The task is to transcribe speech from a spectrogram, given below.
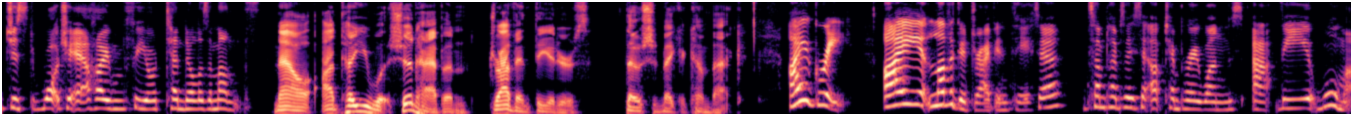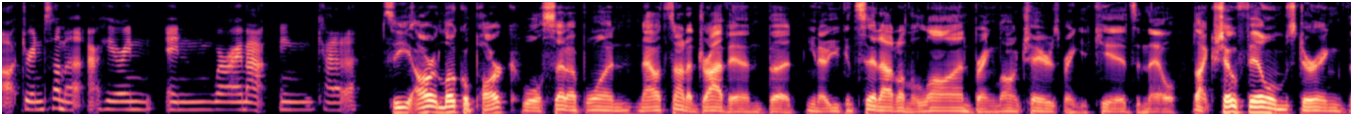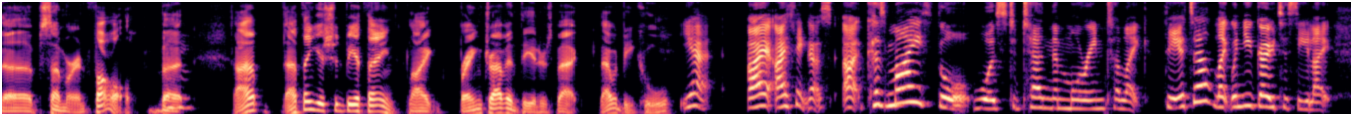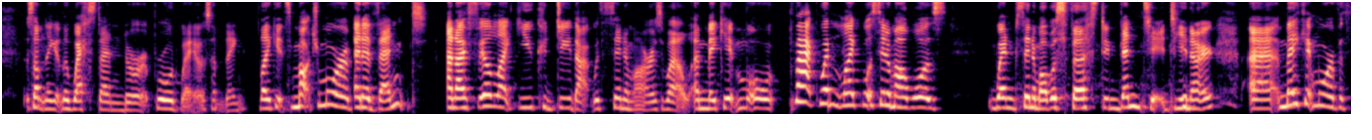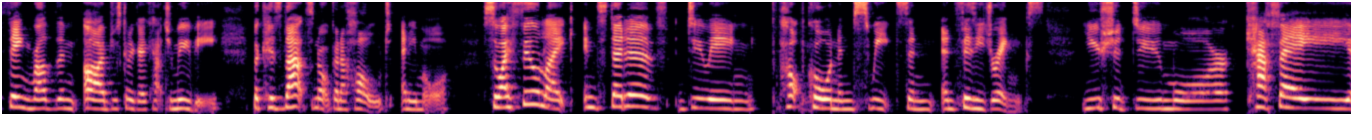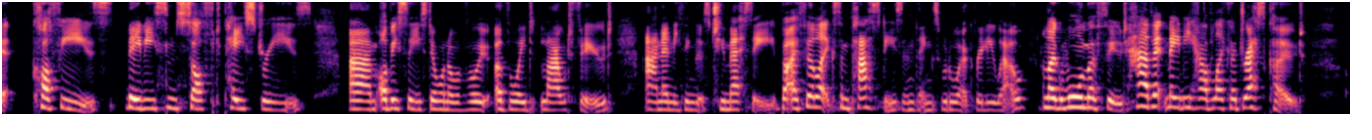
just watch it at home for your $10 a month Now, I tell you what should happen drive-in theaters. Those should make a comeback. I agree. I love a good drive-in theatre. Sometimes they set up temporary ones at the Walmart during summer out here in in where I'm at in Canada. See, our local park will set up one. Now, it's not a drive in, but you know, you can sit out on the lawn, bring long chairs, bring your kids, and they'll like show films during the summer and fall. But Mhm. I, I think it should be a thing. Like, bring drive in theaters back. That would be cool. Yeah. I, I think that's because my thought was to turn them more into like theatre. Like when you go to see like something at the West End or at Broadway or something, like it's much more of an event. And I feel like you could do that with cinema as well and make it more back when like what cinema was when cinema was first invented, you know, uh, make it more of a thing rather than oh I'm just gonna go catch a movie because that's not gonna hold anymore. So I feel like instead of doing popcorn and sweets and, and fizzy drinks, you should do more cafe coffees, maybe some soft pastries. Um, obviously, you still want to avoid, avoid loud food and anything that's too messy. But I feel like some pasties and things would work really well. Like warmer food. Have it maybe have like a dress code,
